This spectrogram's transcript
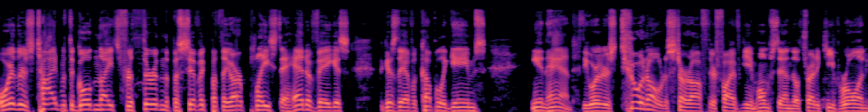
Oilers tied with the Golden Knights for third in the Pacific, but they are placed ahead of Vegas because they have a couple of games in hand. The Oilers 2 0 to start off their five game homestand. They'll try to keep rolling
